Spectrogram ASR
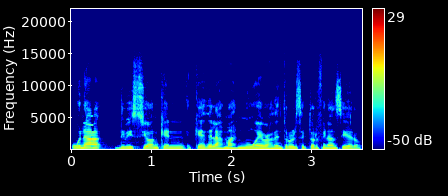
una división que, que es de las más nuevas dentro del sector financiero,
